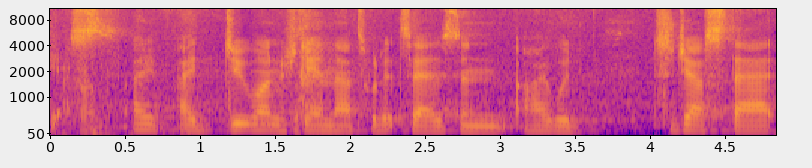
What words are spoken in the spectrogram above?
Yes, I, I do understand that's what it says, and I would suggest that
